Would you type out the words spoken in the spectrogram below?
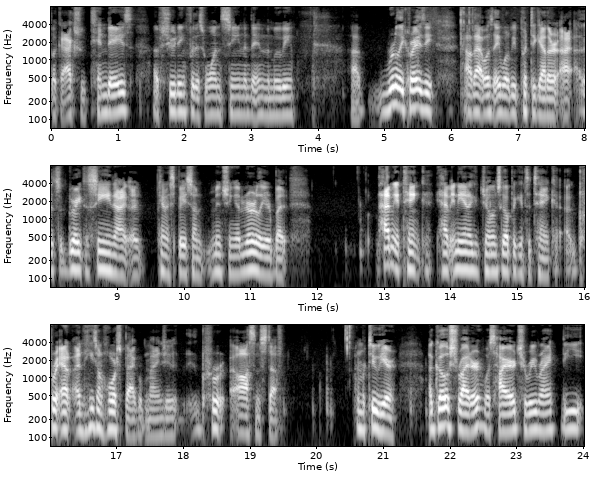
like actually 10 days of shooting for this one scene in the, in the movie. Uh, really crazy how that was able to be put together. I, it's a great scene. I, I kind of spaced on mentioning it earlier, but having a tank, have Indiana Jones go up against a tank, uh, and he's on horseback, mind you, awesome stuff. Number two here, a ghost ghostwriter was hired to rewrite the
